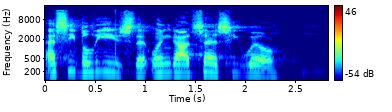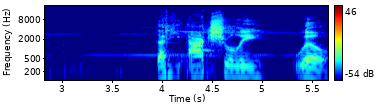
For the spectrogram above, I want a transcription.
as he believes that when God says he will, that he actually will.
